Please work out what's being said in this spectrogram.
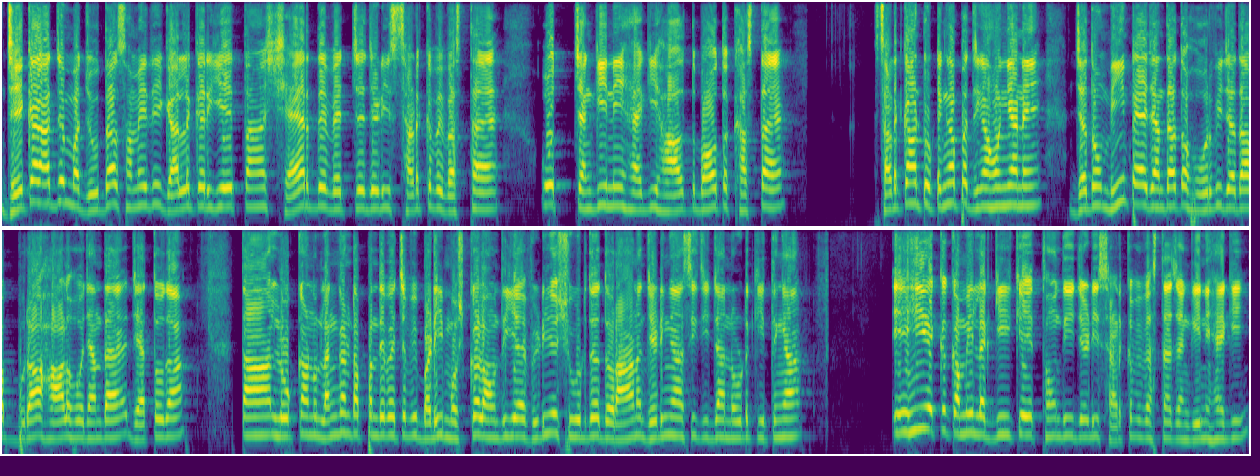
ਜੇਕਰ ਅੱਜ ਮੌਜੂਦਾ ਸਮੇਂ ਦੀ ਗੱਲ ਕਰੀਏ ਤਾਂ ਸ਼ਹਿਰ ਦੇ ਵਿੱਚ ਜਿਹੜੀ ਸੜਕ ਵਿਵਸਥਾ ਹੈ, ਉਹ ਚੰਗੀ ਨਹੀਂ ਹੈਗੀ, ਹਾਲਤ ਬਹੁਤ ਖਸਤਾ ਹੈ। ਸੜਕਾਂ ਟੁੱਟੀਆਂ ਭੱਜੀਆਂ ਹੋਈਆਂ ਨੇ, ਜਦੋਂ ਮੀਂਹ ਪੈ ਜਾਂਦਾ ਤਾਂ ਹੋਰ ਵੀ ਜ਼ਿਆਦਾ ਬੁਰਾ ਹਾਲ ਹੋ ਜਾਂਦਾ ਹੈ ਜੈਤੋ ਦਾ। ਤਾਂ ਲੋਕਾਂ ਨੂੰ ਲੰਘਣ ਟੱਪਣ ਦੇ ਵਿੱਚ ਵੀ ਬੜੀ ਮੁਸ਼ਕਲ ਆਉਂਦੀ ਹੈ। ਵੀਡੀਓ ਸ਼ੂਟ ਦੇ ਦੌਰਾਨ ਜਿਹੜੀਆਂ ਅਸੀਂ ਚੀਜ਼ਾਂ ਨੋਟ ਕੀਤੀਆਂ, ਇਹੀ ਇੱਕ ਕਮੀ ਲੱਗੀ ਕਿ ਇੱਥੋਂ ਦੀ ਜਿਹੜੀ ਸੜਕ ਵਿਵਸਥਾ ਚੰਗੀ ਨਹੀਂ ਹੈਗੀ।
